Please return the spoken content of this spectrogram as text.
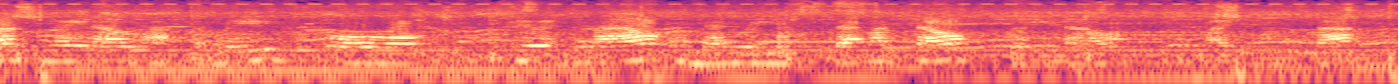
first read I would have to leave, or do it now and then read myself, but you know, like that.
